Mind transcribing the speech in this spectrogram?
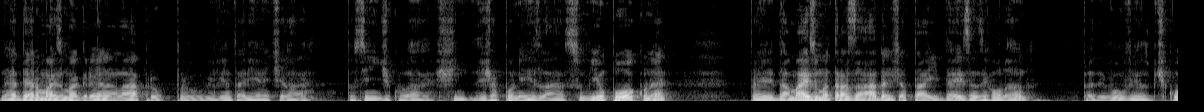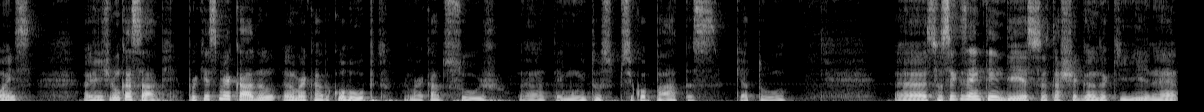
né? Deram mais uma grana lá pro, pro inventariante lá, pro síndico lá, japonês lá, sumiu um pouco, né? Para ele dar mais uma atrasada, ele já está aí 10 anos enrolando para devolver os bitcoins. A gente nunca sabe, porque esse mercado é um mercado corrupto, é um mercado sujo, né? tem muitos psicopatas que atuam. Uh, se você quiser entender, se você está chegando aqui, né,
